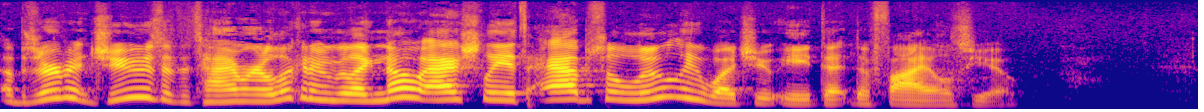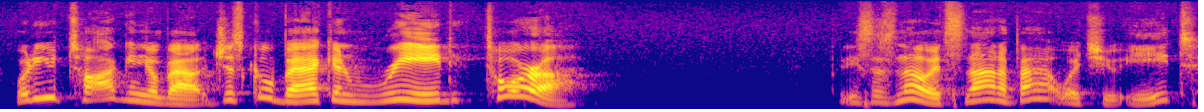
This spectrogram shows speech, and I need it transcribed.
observant Jews at the time are going to look at him and be like, no, actually, it's absolutely what you eat that defiles you. What are you talking about? Just go back and read Torah. He says, no, it's not about what you eat.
